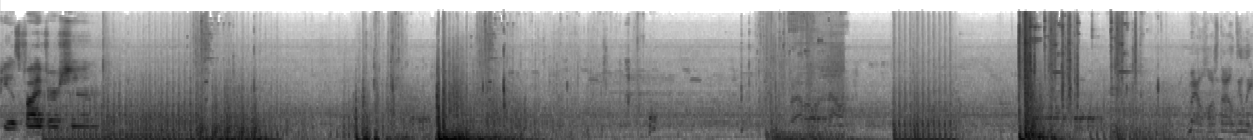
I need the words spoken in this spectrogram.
PS5 version. Hostile delete.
